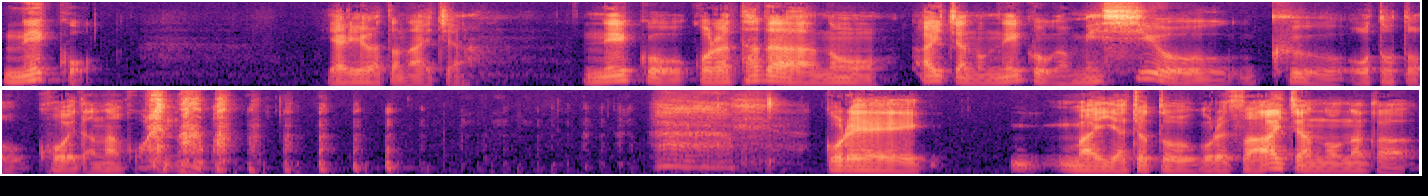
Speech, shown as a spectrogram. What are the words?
猫。やりやがったな、愛ちゃん。猫、これはただの、愛ちゃんの猫が飯を食う音と声だな、これな。これ、まあいいや、ちょっとこれさ、愛ちゃんのなんか、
